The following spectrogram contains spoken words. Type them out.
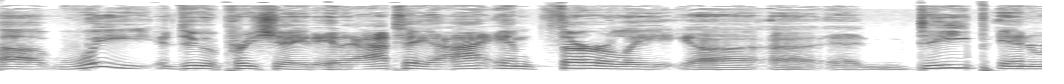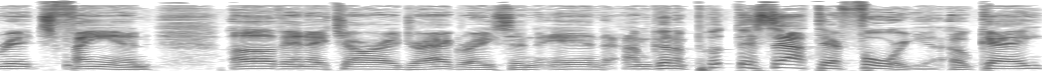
uh, we do appreciate, and I tell you, I am thoroughly uh, uh, a deep, enriched fan of NHRA drag racing, and I'm going to put this out there for you, okay?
